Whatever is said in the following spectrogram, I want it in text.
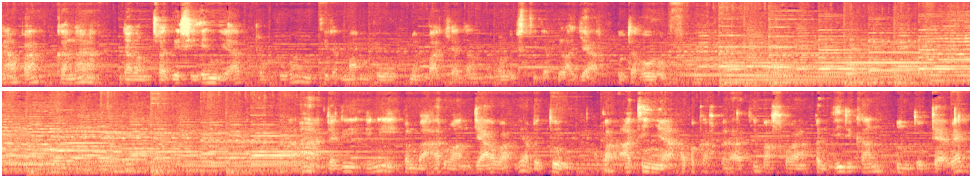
Kenapa? Karena dalam tradisi India, perempuan tidak mampu membaca dan menulis, tidak belajar buta huruf. Nah, jadi ini pembaharuan Jawa, ya betul apa artinya? Apakah berarti bahwa pendidikan untuk cewek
